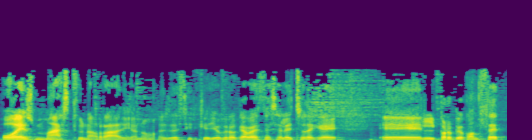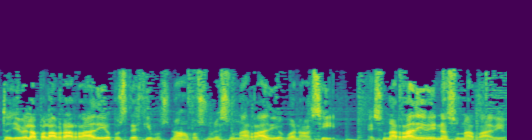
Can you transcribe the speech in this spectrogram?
o es más que una radio, ¿no? Es decir, que yo creo que a veces el hecho de que el propio concepto lleve la palabra radio, pues decimos, no, pues no es una radio. Bueno, sí, es una radio y no es una radio.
